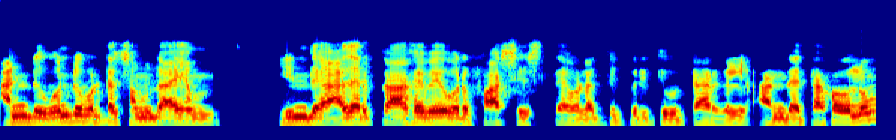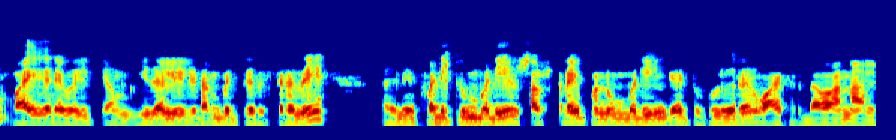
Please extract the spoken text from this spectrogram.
அன்று ஒன்றுபட்ட சமுதாயம் இந்த அதற்காகவே ஒரு பாசிஸ்ட வளர்த்து பிரித்து விட்டார்கள். அந்த தகவலும் வைகரை வெளிச்சம் இதழில் இடம்பெற்றிருக்கிறது. அதனை படிக்கும்படியும் சப்ஸ்கிரைப் பண்ணும்படியும் கேட்டுக்கொள்கிறேன். வாய்ஸ் தவானால்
